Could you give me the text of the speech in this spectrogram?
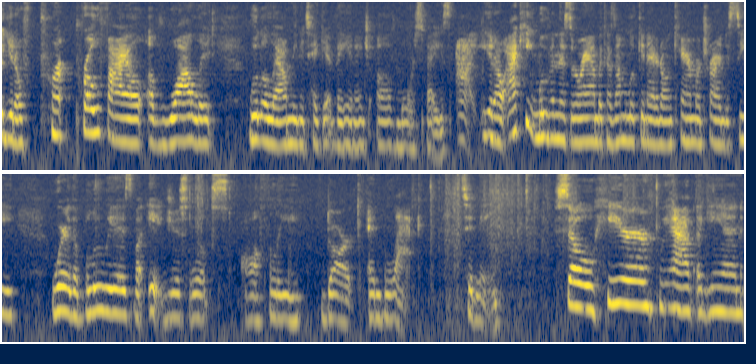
you know, pr profile of wallet will allow me to take advantage of more space. I, you know, I keep moving this around because I'm looking at it on camera trying to see where the blue is, but it just looks awfully dark and black to me. So here we have again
